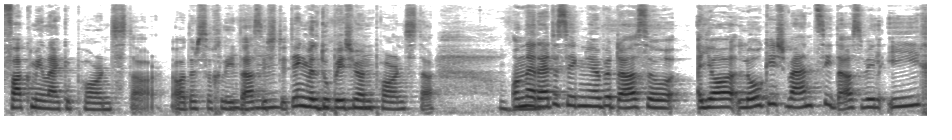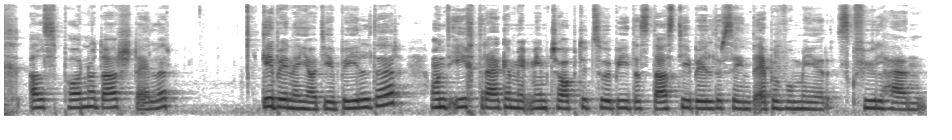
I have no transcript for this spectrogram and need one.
fuck me like a pornstar. Oder so ein bisschen, das ist das Ding, weil du bist mhm. ja ein mhm. Pornstar. Mhm. Und dann reden sie irgendwie über das so, ja, logisch wollen sie das, weil ich als Pornodarsteller gebe ihnen ja die Bilder und ich trage mit meinem Job dazu bei, dass das die Bilder sind, eben wo wir das Gefühl haben,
